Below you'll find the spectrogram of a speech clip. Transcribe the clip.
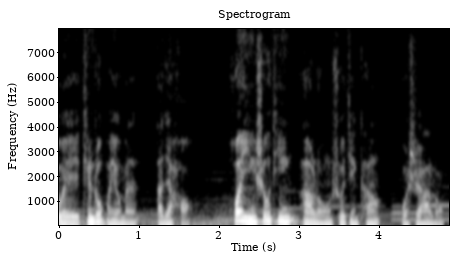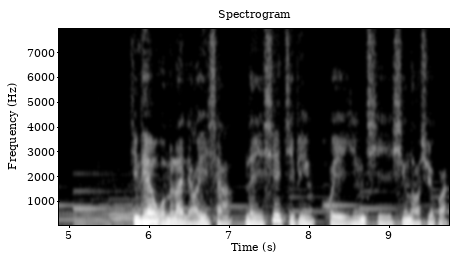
位听众朋友们，大家好，欢迎收听阿龙说健康，我是阿龙。今天我们来聊一下哪些疾病会引起心脑血管，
